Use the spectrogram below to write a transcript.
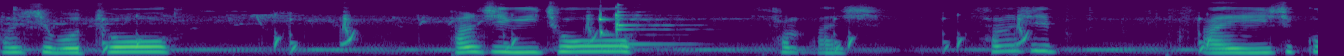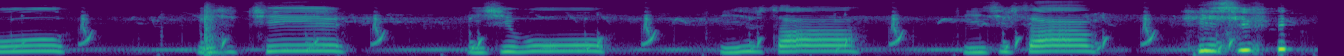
35초 32초 3 아이씨 30 아니 29 27 25 24 23 21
